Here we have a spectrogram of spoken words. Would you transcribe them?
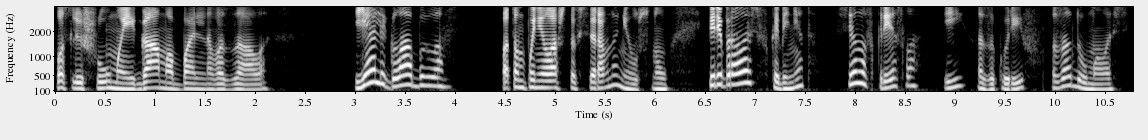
После шума и гамма бального зала. Я легла было, потом поняла, что все равно не усну. Перебралась в кабинет, села в кресло и, закурив, задумалась.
